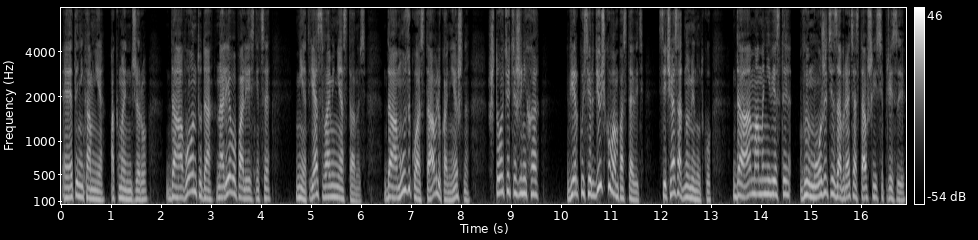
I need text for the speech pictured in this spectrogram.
Это не ко мне, а к менеджеру. Да, вон туда, налево по лестнице. Нет, я с вами не останусь. Да, музыку оставлю, конечно. Что, тетя жениха? Верку сердючку вам поставить? Сейчас одну минутку. Да, мама невесты, вы можете забрать оставшиеся призы.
